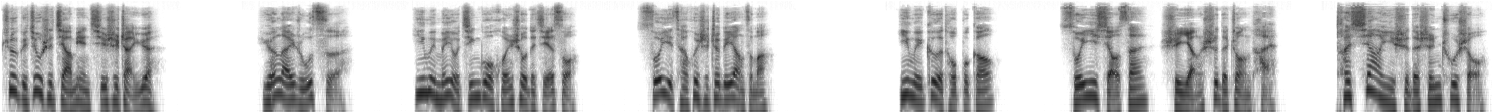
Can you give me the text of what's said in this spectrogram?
这个就是假面骑士斩月。原来如此，因为没有经过魂兽的解锁，所以才会是这个样子吗？因为个头不高，所以小三是仰视的状态。他下意识的伸出手，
